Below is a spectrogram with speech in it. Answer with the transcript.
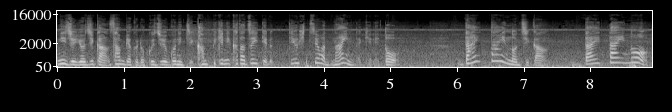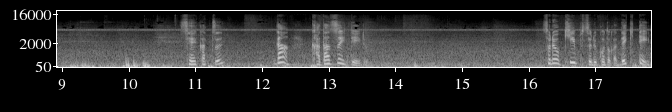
24時間365日完璧に片付いてるっていう必要はないんだけれど大体の時間大体の生活が片付いている。それをキープすることができている。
